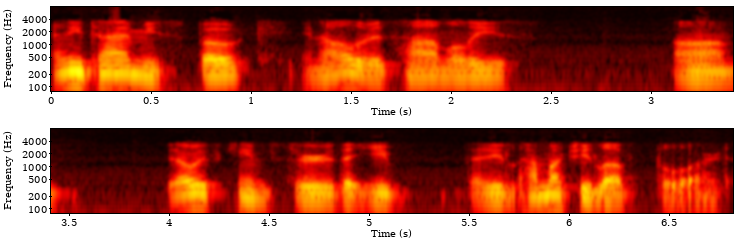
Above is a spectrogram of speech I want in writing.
anytime he spoke in all of his homilies. Um, it always came through that he that he how much he loved the Lord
